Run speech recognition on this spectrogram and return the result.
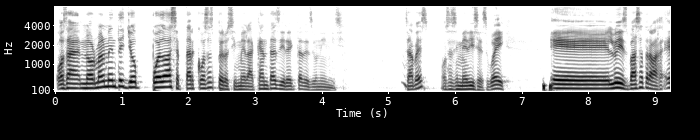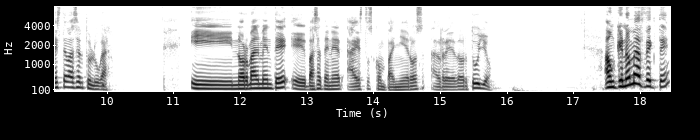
O sea, normalmente yo puedo aceptar cosas, pero si me la cantas directa desde un inicio. ¿Sabes? O sea, si me dices, güey, eh, Luis, vas a trabajar, este va a ser tu lugar. Y normalmente eh, vas a tener a estos compañeros alrededor tuyo. Aunque no me afecte,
